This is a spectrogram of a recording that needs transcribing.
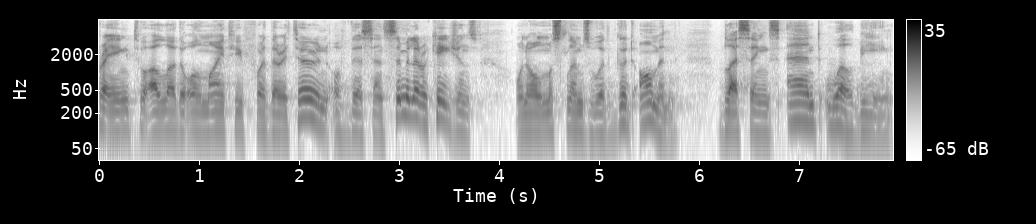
praying to Allah the Almighty for the return of this and similar occasions on all Muslims with good omen, blessings and well-being.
